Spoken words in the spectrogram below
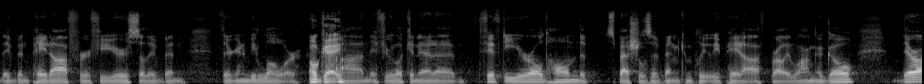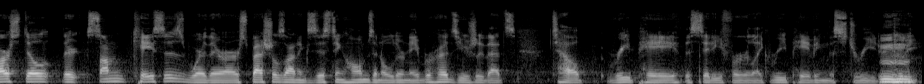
they've been paid off for a few years, so they've been they're going to be lower. Okay. Um, if you're looking at a 50 year old home, the specials have been completely paid off probably long ago. There are still there some cases where there are specials on existing homes in older neighborhoods. Usually that's to help repay the city for like repaving the street or Mm-hmm.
